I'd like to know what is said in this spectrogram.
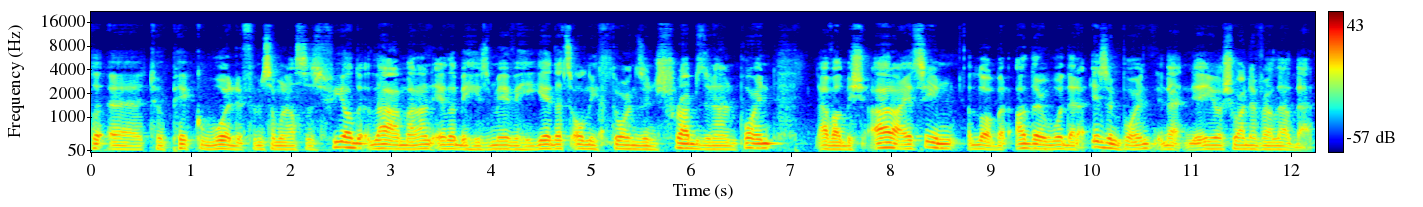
uh, to pick wood from someone else's field. That's only thorns and shrubs; they're not important. But other wood that is important, that Yoshua never allowed that.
